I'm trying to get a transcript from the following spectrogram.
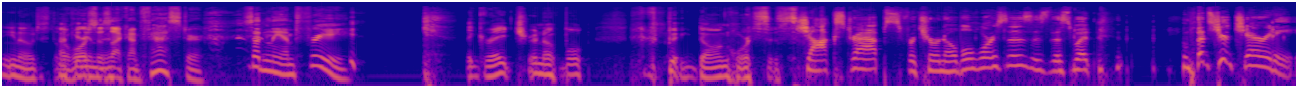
You know, just So tuck the it horse in is there. like, I'm faster. Suddenly I'm free. the great Chernobyl big dong horses. jock straps for Chernobyl horses. Is this what? What's your charity?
